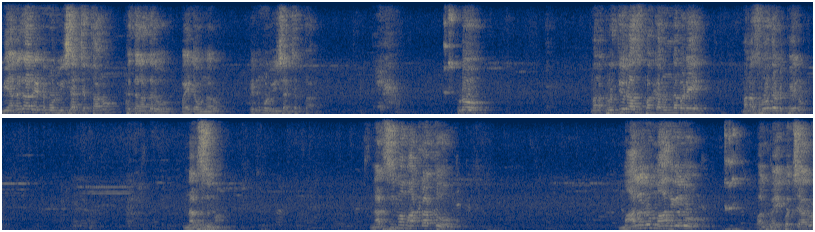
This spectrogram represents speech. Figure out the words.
మీ అన్నగారు రెండు మూడు విషయాలు చెప్తాను. పెద్దలందరూ బయట ఉన్నారు. రెండు మూడు విషయాలు చెప్తాను. ఇప్పుడు మన పృథ్వీరాజు పక్కన ఉండబడే మన సోదరుడి పేరు నరసింహ. నరసింహ మాట్లాడుతూ మాలలు మాదిగలు వాళ్ళు పైకి వచ్చారు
